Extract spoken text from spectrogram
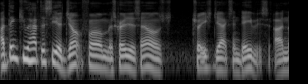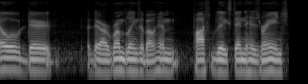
I think you have to see a jump from as crazy as it sounds, Trayce Jackson Davis. I know there there are rumblings about him possibly extending his range.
